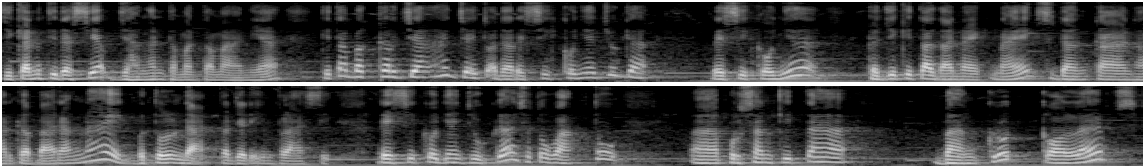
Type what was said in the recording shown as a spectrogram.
Jika Anda tidak siap, jangan teman-teman ya. Kita bekerja aja itu ada resikonya juga. Resikonya gaji kita gak naik-naik sedangkan harga barang naik. Betul enggak terjadi inflasi. Resikonya juga suatu waktu uh, perusahaan kita bangkrut, kolaps.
